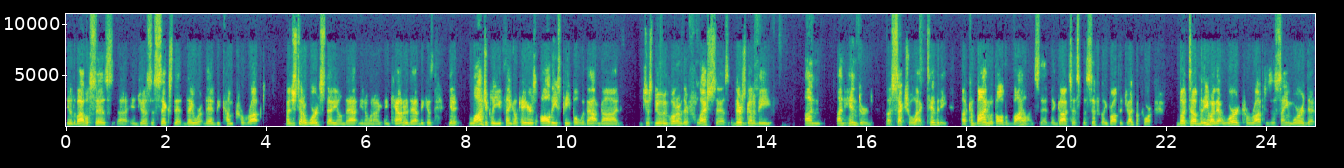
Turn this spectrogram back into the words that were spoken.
you know, the Bible says uh, in Genesis 6 that they were, they had become corrupt. I just did a word study on that, you know, when I encountered that, because, you know, logically you think, okay, here's all these people without God just doing whatever their flesh says. There's going to be un, unhindered uh, sexual activity uh, combined with all the violence that, that God says specifically brought the judgment for. But uh, but anyway, that word corrupt is the same word that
